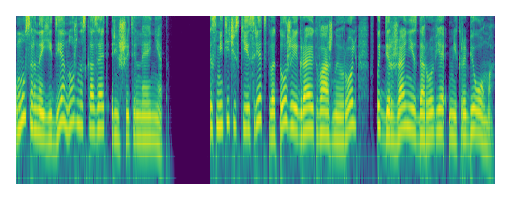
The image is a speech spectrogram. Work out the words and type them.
мусорной еде нужно сказать решительное «нет». Косметические средства тоже играют важную роль в поддержании здоровья микробиома.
